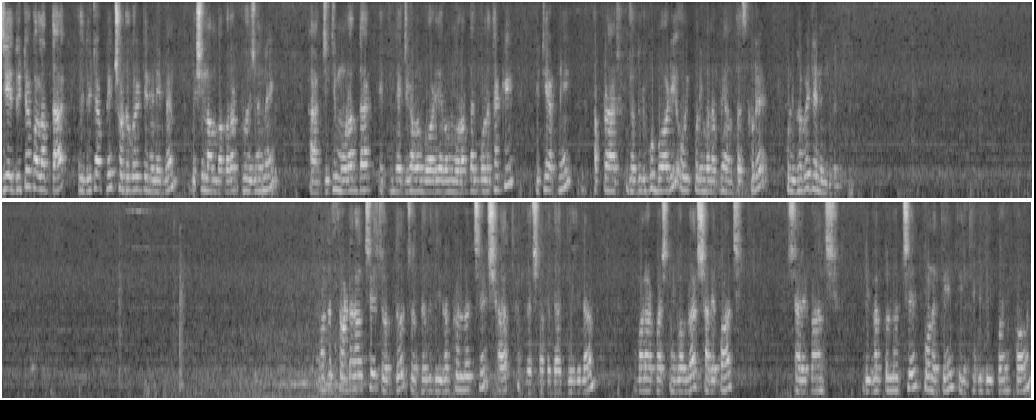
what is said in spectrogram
যে দুইটা কলার দাগ, এই দুইটা আপনি ছোট করে টেনে নেবেন। বেশি লম্বা করার প্রয়োজন নেই। আর যেটি মোরার দাগ এটিকে আমরা বডি এবং মোরার দাগ বলে থাকি, এটি আপনি আপনার যতটুকু বডি, ওই পরিমাণ আপনি আন্দাজ করে ওইভাবে টেনে নেবেন। আমাদের হচ্ছে চোদ্দ, চোদ্দকে দুই ভাগ করলে হচ্ছে সাত, আমরা সাথে দাগ দিয়ে দিলাম। বলার পাশ নিব আমরা সাড়ে পাঁচ সাড়ে পাঁচ দুই ভাগ করলে হচ্ছে পৌনে তিন তিন থেকে দুই পয়েন্ট কম।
